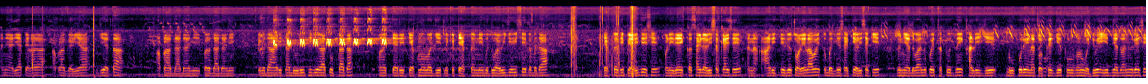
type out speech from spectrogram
અને હરિયા પહેલાં આપણા ઘડિયા જે હતા, આપણા દાદાની, પરદાદાની, એ બધા આ રીતના દોરીથી જેવા તૂટતા હતા. પણ અત્યારે ટેકનોલોજી એટલે કે ટ્રેક્ટરને એ બધું આવી ગયું છે એટલે બધા ટ્રેક્ટરથી પહેરી દે છે, પણ એ એક સાઈડ હળી શકાય છે અને આ રીતે જો ચોળેલા હોય તો બંને સાઈડથી હળી શકીએ. તો નેદવાનું કોઈ થતું જ નહીં, ખાલી જે ડોકો રહે એના ચોફે જે થોડું ઘણું વધ્યું હોય એ જ નેદવાનું રહે છે.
